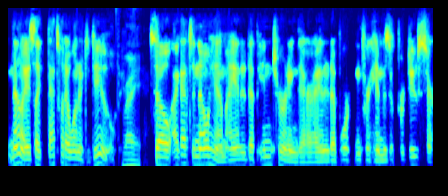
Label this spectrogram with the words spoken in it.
No, it's like that's what I wanted to do. Right. So I got to know him. I ended up interning there. I ended up working for him as a producer.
